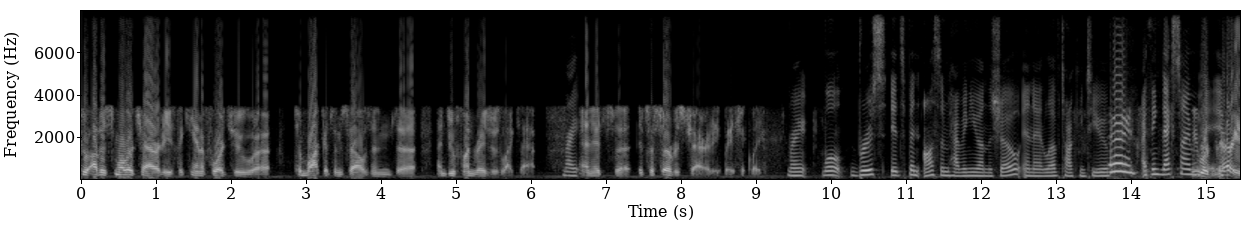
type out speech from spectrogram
to other smaller charities that can't afford to uh, to market themselves and uh, and do fundraisers like that. Right. And it's uh, it's a service charity basically. Right. Well, Bruce, it's been awesome having you on the show, and I love talking to you. I think next time We were if- very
